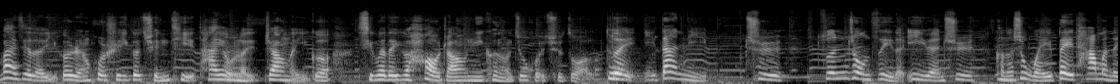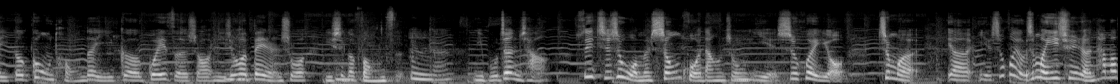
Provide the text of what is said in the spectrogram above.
外界的一个人或者是一个群体，他有了这样的一个行为的一个号召，你可能就会去做了。对，一旦你去。尊重自己的意愿，去可能是违背他们的一个共同的一个规则的时候，你就会被人说你是个疯子，嗯，你不正常。所以其实我们生活当中也是会有这么。呃，也是会有这么一群人，他们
